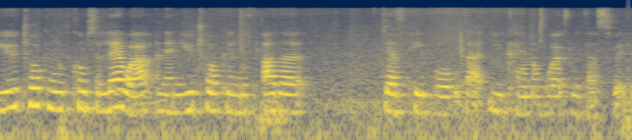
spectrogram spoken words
you talking with Kumsilewa and then you talking with other deaf people that you came and worked with us with.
